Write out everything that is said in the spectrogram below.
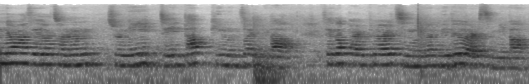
안녕하세요. 저는 준이 J탑 김은서입니다. 제가 발표할 지문은 Middle Earth입니다.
